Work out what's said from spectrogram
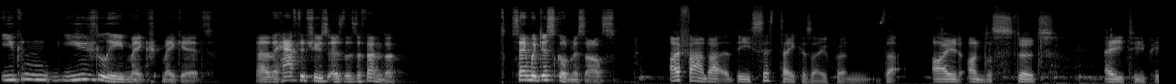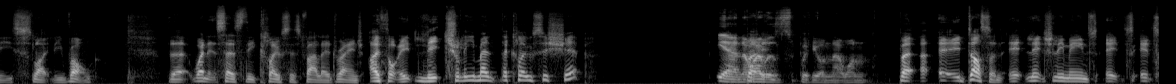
you can usually make make it, uh, they have to choose it as the defender. Same with Discord missiles. I found out at the Sith Takers Open that I'd understood ATP slightly wrong. That when it says the closest valid range, I thought it literally meant the closest ship. Yeah, no, But I was with you on that one. But uh, it doesn't. It literally means it's it's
